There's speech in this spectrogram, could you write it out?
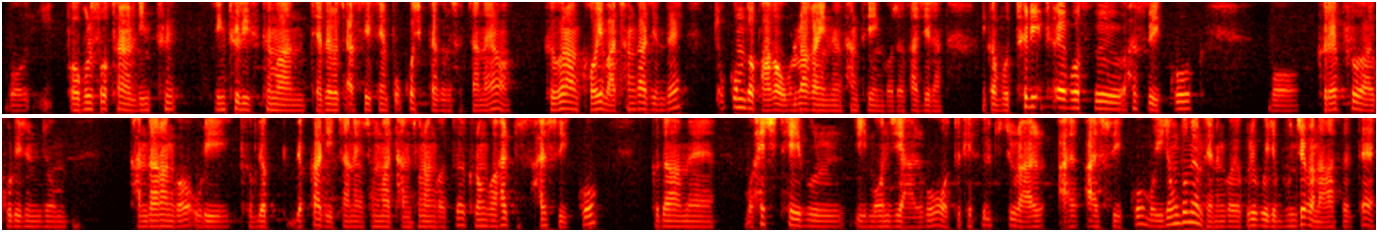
뭐 bubble sort나 linked linked list만 제대로 짤 수 있으면 뽑고 싶다 그러셨잖아요. 그거랑 거의 마찬가지인데 조금 더 bar가 올라가 있는 상태인 거죠, 사실은. 그러니까 뭐 tree traverse 할 수 있고 뭐 그래프 알고리즘 좀 간단한 거 우리 그 몇 몇 가지 있잖아요. 정말 단순한 것들 그런 거 할 할 수 있고 그 다음에 뭐 해시 테이블이 뭔지 알고 어떻게 쓸 줄 알 알 수 있고 뭐 이 정도면 되는 거예요. 그리고 이제 문제가 나왔을 때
